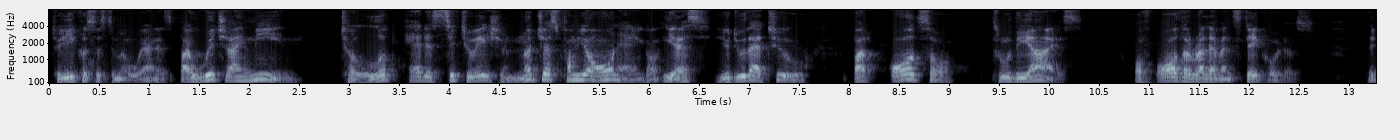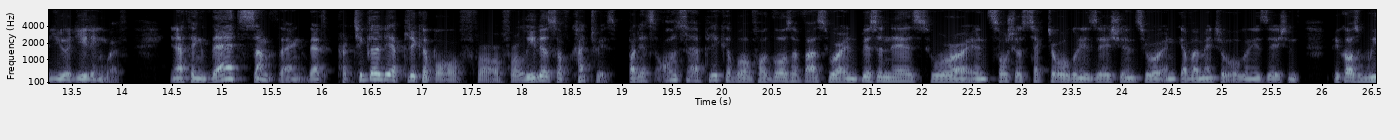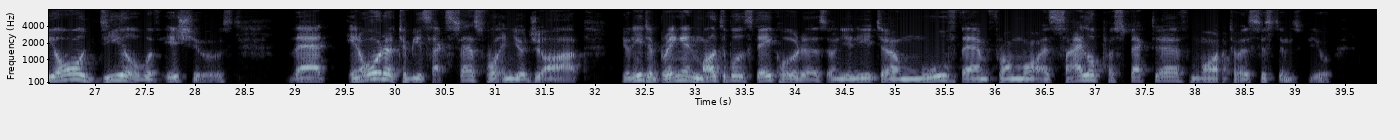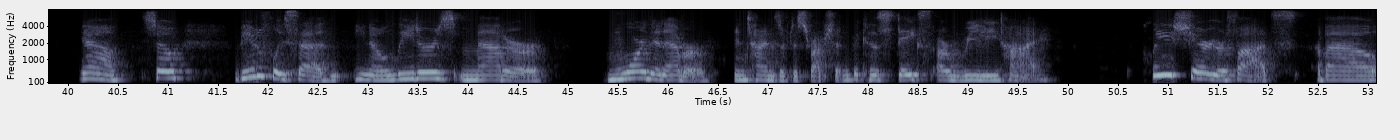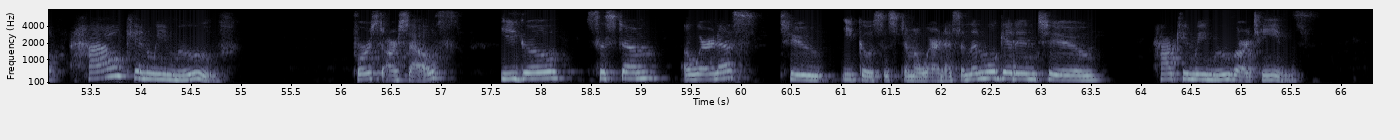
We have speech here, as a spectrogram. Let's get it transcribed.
to ecosystem awareness, by which I mean to look at a situation, not just from your own angle. Yes, you do that too, but also through the eyes of all the relevant stakeholders that you are dealing with. And I think that's something that's particularly applicable for, for leaders of countries, but it's also applicable for those of us who are in business, who are in social sector organizations, who are in governmental organizations, because we all deal with issues that in order to be successful in your job, you need to bring in multiple stakeholders and you need to move them from more a silo perspective more to a systems view. Yeah. So beautifully said. You know, leaders matter more than ever in times of disruption because stakes are really high. Please share your thoughts about how can we move first ourselves, ego system awareness to ecosystem awareness. And then we'll get into how can we move our teams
